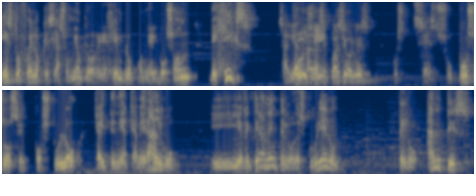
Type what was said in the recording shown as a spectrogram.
Esto fue lo que se asumió, por ejemplo, con el bosón de Higgs. Salían mal las ecuaciones, pues se supuso, se postuló que ahí tenía que haber algo. Y efectivamente lo descubrieron. Pero antes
